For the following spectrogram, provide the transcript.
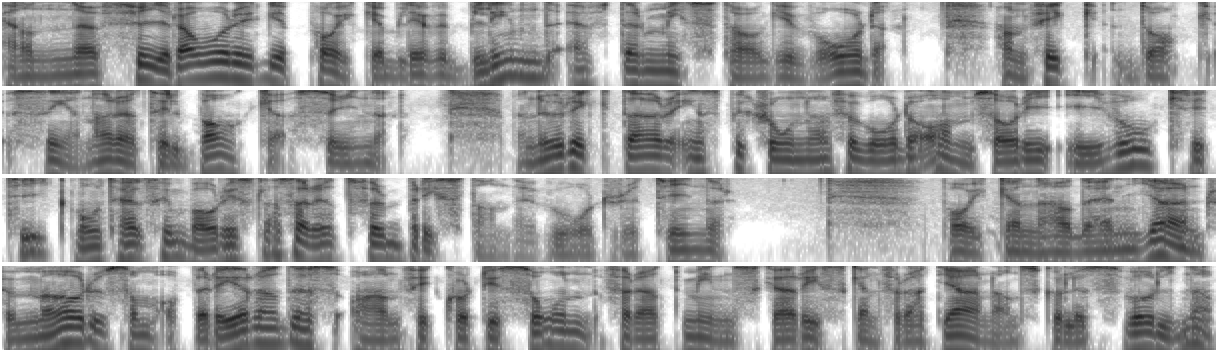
En fyraårig pojke blev blind efter misstag i vården. Han fick dock senare tillbaka synen. Men nu riktar Inspektionen för vård och omsorg, IVO, kritik mot Helsingborgs lasarett för bristande vårdrutiner. Pojken hade en hjärntumör som opererades och han fick kortison för att minska risken för att hjärnan skulle svullna.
